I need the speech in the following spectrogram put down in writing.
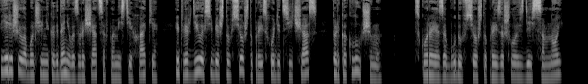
Я решила больше никогда не возвращаться в поместье Хаки и твердила себе, что все, что происходит сейчас, только к лучшему. Скоро я забуду все, что произошло здесь со мной,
